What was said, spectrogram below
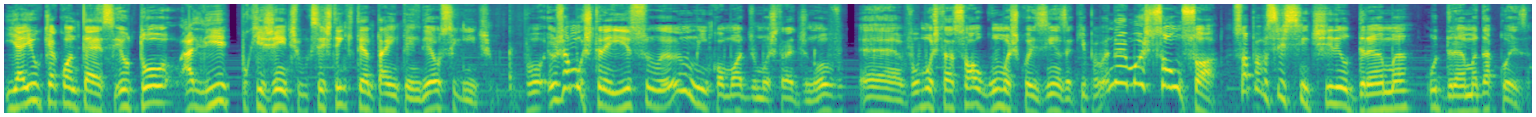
E aí o que acontece? Eu tô ali, porque, gente, o que vocês têm que tentar entender é o seguinte: eu já mostrei isso, eu não me incomodo de mostrar de novo. É, vou mostrar só algumas coisinhas aqui. Pra, não, eu mostro só um só. Só para vocês sentirem o drama, o drama da coisa.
